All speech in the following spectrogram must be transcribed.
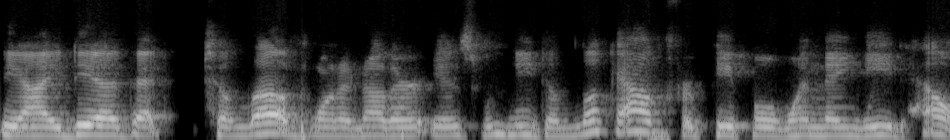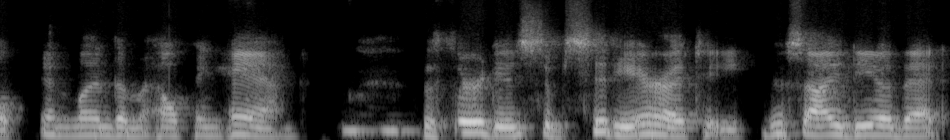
the idea that to love one another is we need to look out for people when they need help and lend them a helping hand. Mm-hmm. The third is subsidiarity, this idea that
